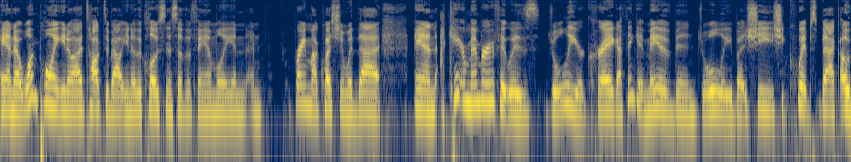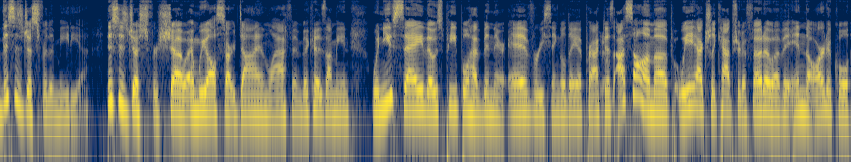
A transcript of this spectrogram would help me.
And at one point, you know, I talked about, you know, the closeness of the family and, and frame my question with that. And I can't remember if it was Julie or Craig. I think it may have been Julie, but she she quips back, "Oh, this is just for the media. This is just for show." And we all start dying laughing because I mean, when you say those people have been there every single day of practice, I saw them up. We actually captured a photo of it in the article.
